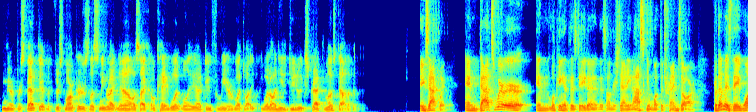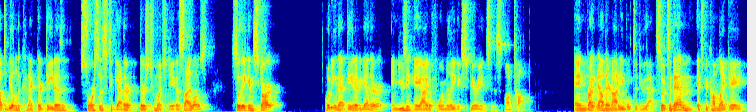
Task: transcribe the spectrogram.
from your perspective? If there's marketers listening right now, it's like, okay, what will I do for me, or what do I what do I need to do to extract the most out of it? Exactly. And that's where, in looking at this data and this understanding and asking what the trends are, for them is they want to be able to connect their data sources together. There's too much data silos. So they can start putting that data together and using AI to formulate experiences on top. And right now, they're not able to do that. So to them, it's become like a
